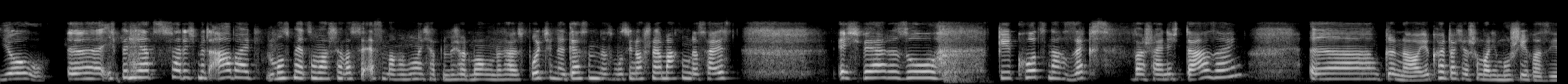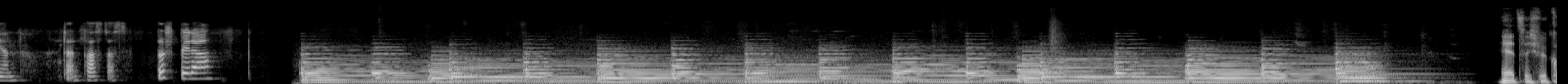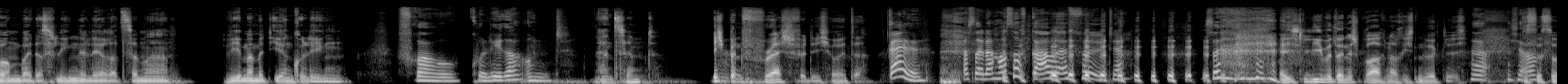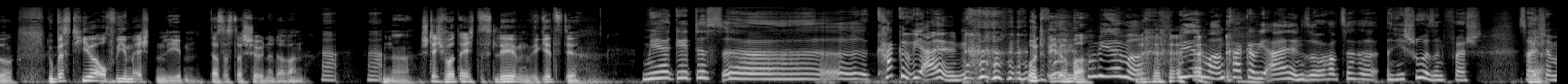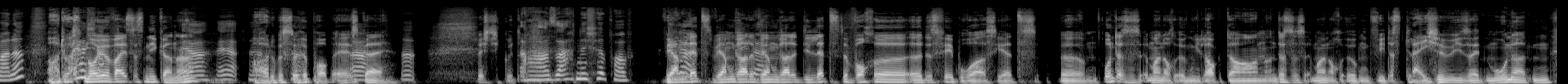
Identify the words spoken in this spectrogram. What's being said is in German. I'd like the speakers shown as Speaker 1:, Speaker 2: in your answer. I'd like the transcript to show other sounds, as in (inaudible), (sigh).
Speaker 1: Jo, äh, ich bin jetzt fertig mit Arbeit, muss mir jetzt noch mal schnell was zu essen machen. Ich habe nämlich heute Morgen ein halbes Brötchen gegessen, das muss ich noch schnell machen. Das heißt, ich werde so geht kurz nach sechs wahrscheinlich da sein. Äh, genau, ihr könnt euch ja schon mal die Muschi rasieren. Dann passt das. Bis später.
Speaker 2: Herzlich willkommen bei das fliegende Lehrerzimmer. Wie immer mit Ihren Kollegen.
Speaker 3: Frau Kollega und
Speaker 2: Herrn Zimt. Ich bin fresh für dich heute.
Speaker 3: Geil. Hast deine Hausaufgabe erfüllt, ja? (laughs)
Speaker 2: ich liebe deine Sprachnachrichten wirklich.
Speaker 3: Ja, ich auch.
Speaker 2: Das ist so. Du bist hier auch wie im echten Leben. Das ist das Schöne daran.
Speaker 3: Ja, ja.
Speaker 2: Na, Stichwort echtes Leben. Wie geht's dir?
Speaker 3: Mir geht es äh, kacke wie allen. (laughs)
Speaker 2: Und wie immer. (laughs)
Speaker 3: wie immer. Wie immer und kacke wie allen. So, Hauptsache, die Schuhe sind fresh. Sag ich
Speaker 2: Ja.
Speaker 3: immer, ne?
Speaker 2: Oh, du hast neue weiße Sneaker, ne?
Speaker 3: Ja, ja. ja.
Speaker 2: Oh, du bist so Hip-Hop, ey. Ist
Speaker 3: Ja,
Speaker 2: geil. Richtig gut.
Speaker 3: Ah, sag nicht Hip-Hop.
Speaker 2: Wir haben,
Speaker 3: Digga,
Speaker 2: letzt, wir haben gerade, wir haben gerade die letzte Woche äh, des Februars jetzt ähm, und es ist immer noch irgendwie Lockdown und es ist immer noch irgendwie das Gleiche wie seit Monaten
